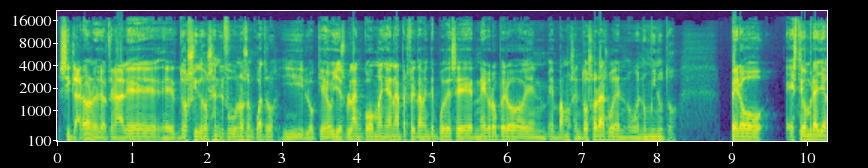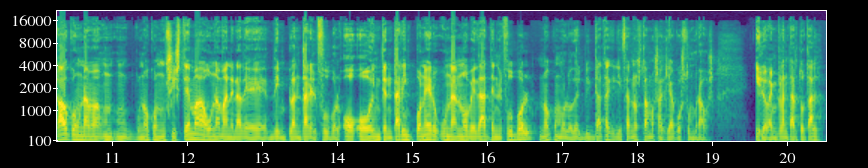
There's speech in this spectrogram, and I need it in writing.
Sí, claro. Al final, eh, eh, dos y dos en el fútbol no son cuatro. Y lo que hoy es blanco, mañana perfectamente puede ser negro, pero en, vamos, en dos horas o en, un minuto. Pero este hombre ha llegado con, una, un, ¿no? con un sistema o una manera de, implantar el fútbol. O, intentar imponer una novedad en el fútbol, ¿no? Como lo del Big Data, que quizás no estamos aquí acostumbrados. Y lo va a implantar total.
